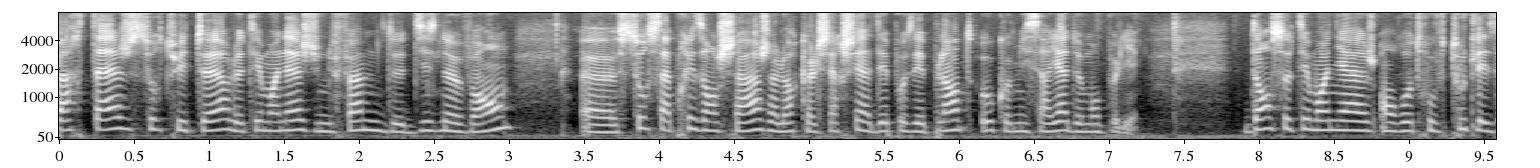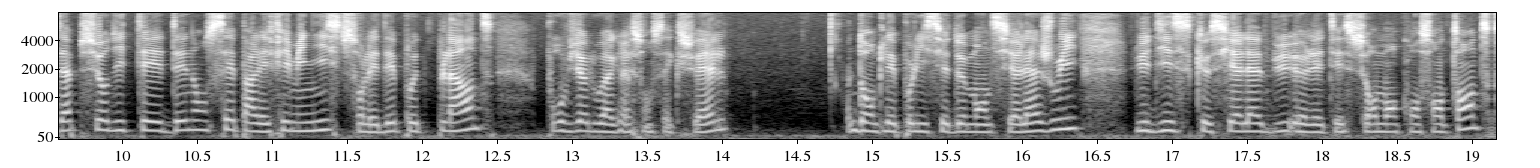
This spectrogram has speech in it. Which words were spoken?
partage sur Twitter le témoignage d'une femme de 19 ans euh, sur sa prise en charge alors qu'elle cherchait à déposer plainte au commissariat de Montpellier. Dans ce témoignage, on retrouve toutes les absurdités dénoncées par les féministes sur les dépôts de plainte pour viol ou agression sexuelle. Donc les policiers demandent si elle a joui, lui disent que si elle a bu, elle était sûrement consentante.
